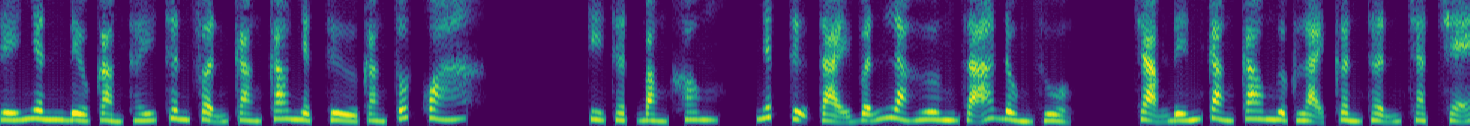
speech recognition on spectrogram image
Thế nhân đều cảm thấy thân phận càng cao nhật từ càng tốt quá. Kỳ thật bằng không, nhất tự tại vẫn là hương giã đồng ruộng. Chạm đến càng cao ngược lại cẩn thận chặt chẽ.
